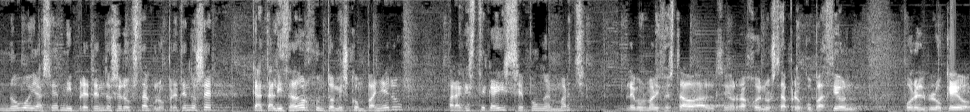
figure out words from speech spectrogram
no voy a ser ni pretendo ser obstáculo, pretendo ser catalizador junto a mis compañeros para que este país se ponga en marcha. Le hemos manifestado al señor Rajoy nuestra preocupación por el bloqueo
